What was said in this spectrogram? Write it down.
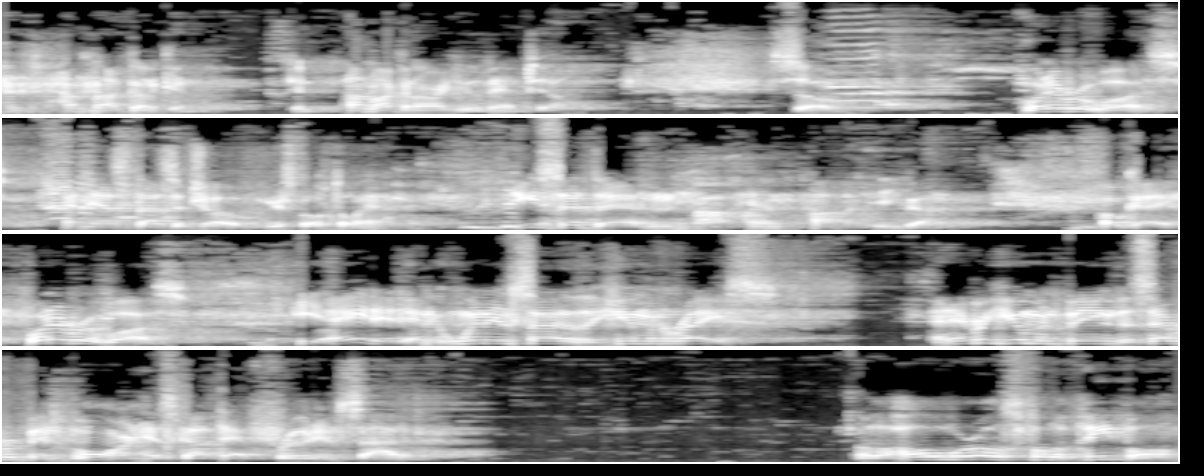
I'm not going to I'm not going to argue with Van Til. So, whatever it was, and that's, that's a joke. You're supposed to laugh. He said that, and, and ha, you got it. Okay, whatever it was, he ate it, and it went inside of the human race. And every human being that's ever been born has got that fruit inside of it. Well, the whole world's full of people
